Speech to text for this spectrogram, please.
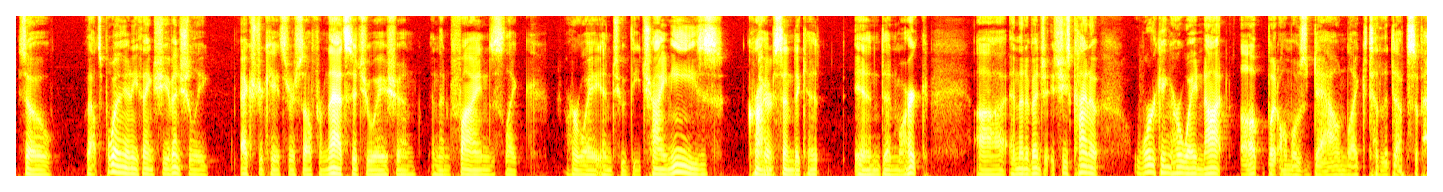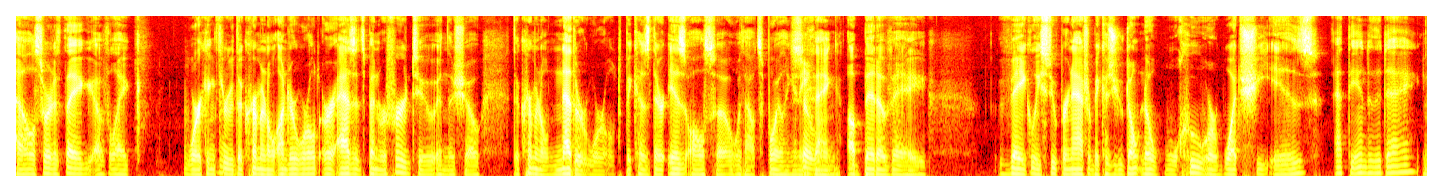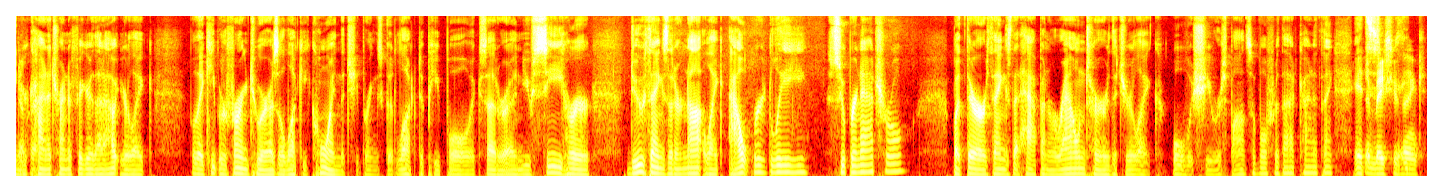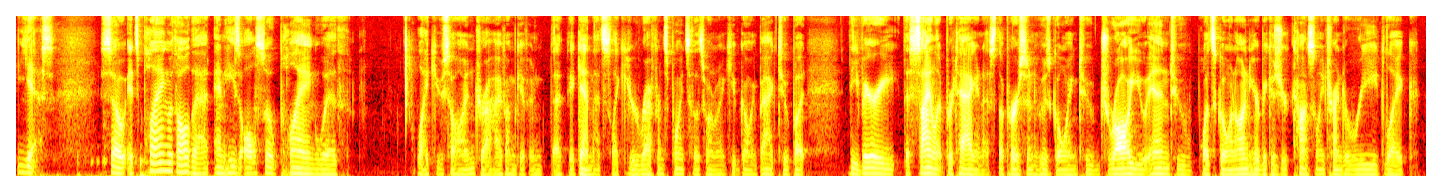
So without spoiling anything, she eventually extricates herself from that situation and then finds like her way into the Chinese crime Sure. syndicate in Denmark. Uh, and then eventually she's kind of working her way not up but almost down like to the depths of hell sort of thing of like working through the criminal underworld or as it's been referred to in the show the criminal netherworld because there is also without spoiling So- anything a bit of a vaguely supernatural because you don't know who or what she is at the end of the day and you're kind of trying to figure that out you're like well they keep referring to her as a lucky coin that she brings good luck to people etc and you see her do things that are not like outwardly supernatural but there are things that happen around her that you're like well was she responsible for that kind of thing? It's, it makes you think. yes. So it's playing with all that and he's also playing with like you saw in drive i'm giving again that's like your reference point so that's what i'm going to keep going back to but the very the silent protagonist the person who's going to draw you into what's going on here because you're constantly trying to read like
